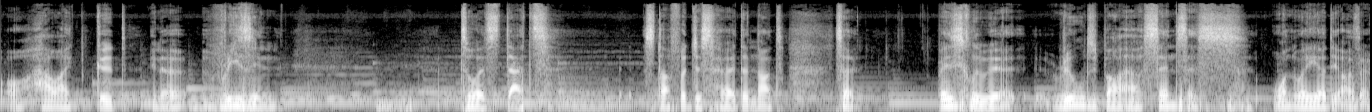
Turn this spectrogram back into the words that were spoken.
or how I could, you know, reason towards that stuff I just heard or not. So basically, we're ruled by our senses, one way or the other.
